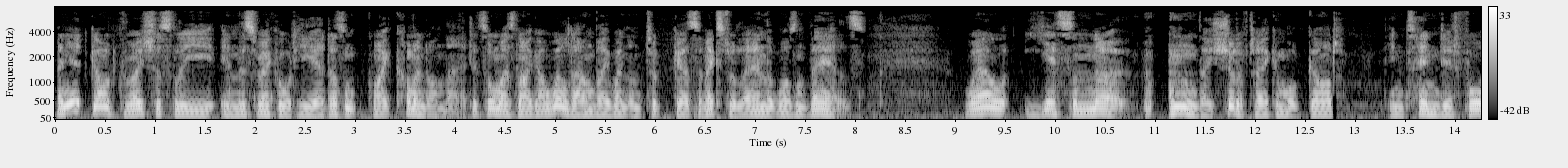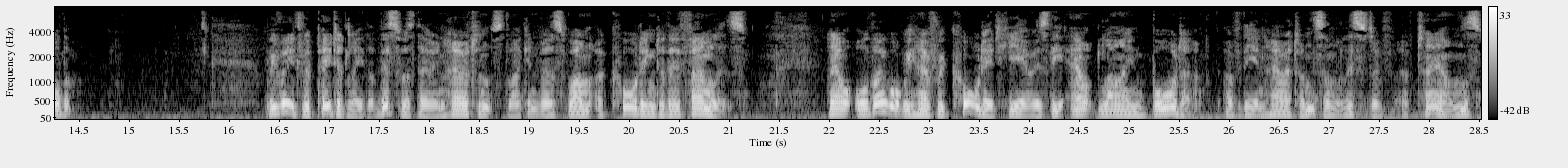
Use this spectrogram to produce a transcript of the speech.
And yet God graciously, in this record here, doesn't quite comment on that. It's almost like, oh, well done, they went and took uh, some extra land that wasn't theirs. Well, yes and no. they should have taken what God intended for them. We read repeatedly that this was their inheritance, like in verse 1, according to their families. Now, although what we have recorded here is the outline border of the inheritance and the list of, of towns,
